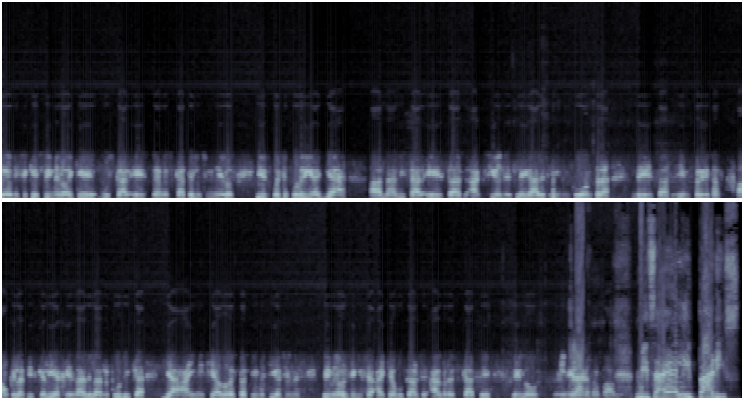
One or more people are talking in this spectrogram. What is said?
pero dice que primero hay que buscar este rescate de los mineros y después se podría ya analizar estas acciones legales en contra de estas empresas. Aunque la Fiscalía General de la República ya ha iniciado estas investigaciones, primero dicen que hay que abocarse al rescate de los mineros atrapados. Misael y París,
